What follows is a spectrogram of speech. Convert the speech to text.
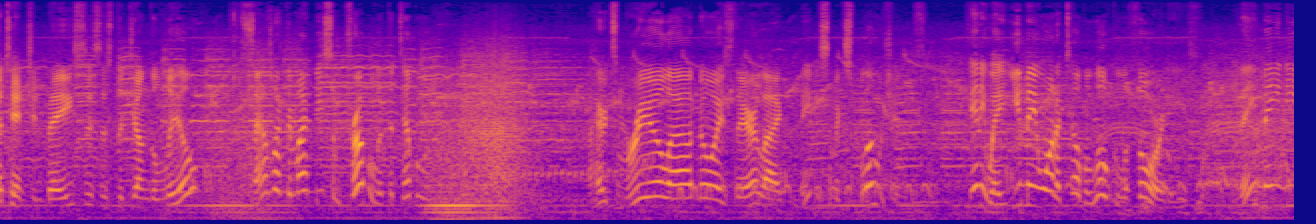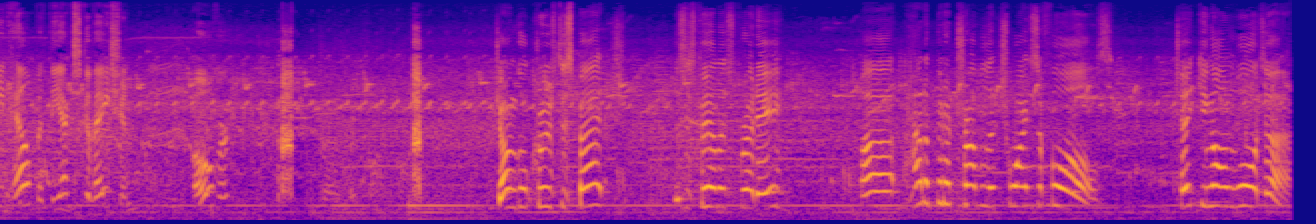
Attention base, this is the Jungle Lil. Sounds like there might be some trouble at the temple. I heard some real loud noise there, like maybe some explosions. Anyway, you may want to tell the local authorities. They may need help at the excavation. Over. Jungle Cruise Dispatch. This is Fearless Freddy. Uh, had a bit of trouble at Schweitzer Falls. Taking on water.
